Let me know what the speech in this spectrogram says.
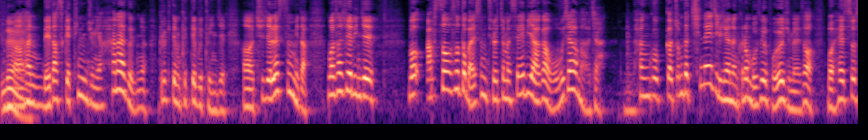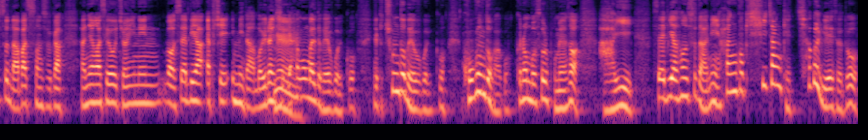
네. 어, 한 네다섯 개 팀 중에 하나거든요. 그렇기 때문에 그때부터 이제 어, 취재를 했습니다. 뭐 사실 이제 뭐 앞서서도 말씀드렸지만 세비야가 오자마자 음, 한국과 좀 더 친해지려는 그런 모습을 보여주면서 뭐 헤수스 나바스 선수가 안녕하세요 저희는 뭐 세비야 FC입니다 뭐 이런 식의 네. 한국말도 배우고 있고 이렇게 춤도 배우고 있고 고궁도 가고 그런 모습을 보면서 아 이 세비야 선수단이 한국 시장 개척을 위해서도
